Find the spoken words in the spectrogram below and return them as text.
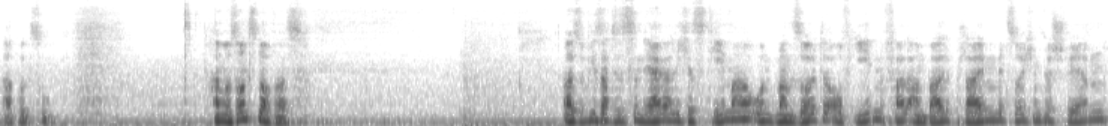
ab und zu. Haben wir sonst noch was? Also wie gesagt, es ist ein ärgerliches Thema und man sollte auf jeden Fall am Ball bleiben mit solchen Beschwerden.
